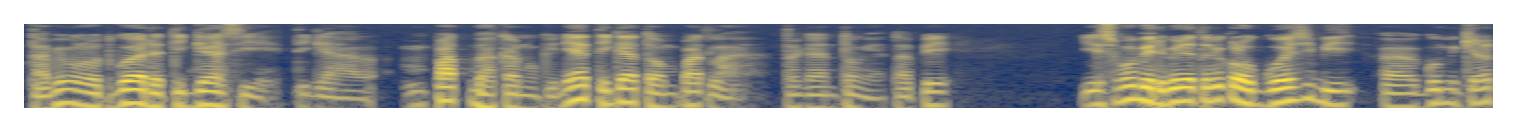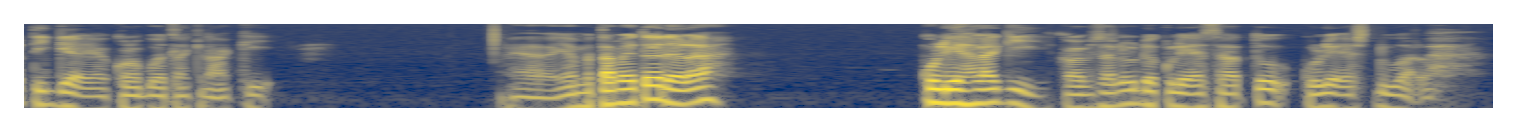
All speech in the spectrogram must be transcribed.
tapi menurut gue ada tiga sih tiga hal. Empat bahkan mungkin. Ya tiga atau empat lah tergantung ya. Tapi ya semua beda-beda. Tapi kalau gue sih uh, eh, gue mikirnya tiga ya kalau buat laki-laki. Uh, yang pertama itu adalah kuliah lagi. Kalau misalnya udah kuliah S1 kuliah S2 lah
